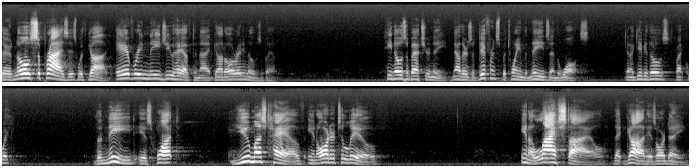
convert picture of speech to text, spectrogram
There are no surprises with God. Every need you have tonight, God already knows about. He knows about your need. Now, there's a difference between the needs and the wants. Can I give you those right quick? The need is what you must have in order to live in a lifestyle that God has ordained.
